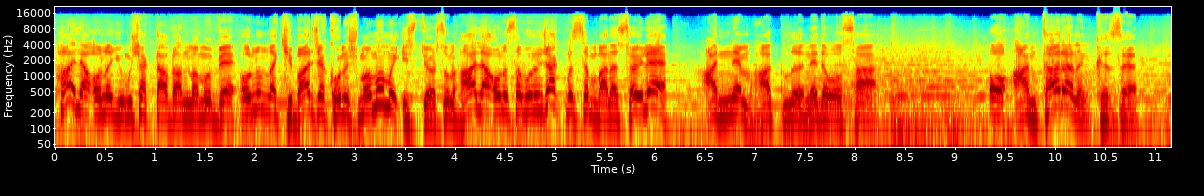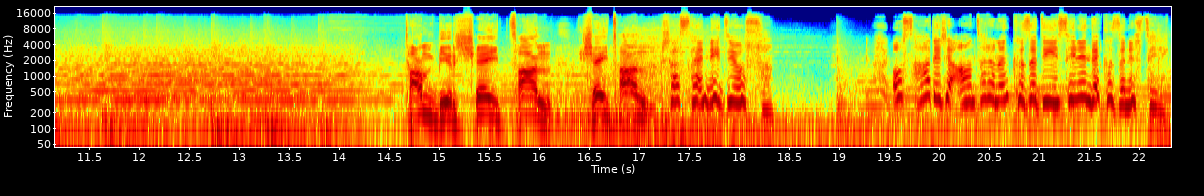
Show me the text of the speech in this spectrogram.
Hala ona yumuşak davranmamı ve onunla kibarca konuşmamı mı istiyorsun? Hala onu savunacak mısın bana? Söyle. Annem haklı ne de olsa. O Antara'nın kızı. Tam bir şeytan. Şeytan. Akşa sen ne diyorsun? O sadece Antara'nın kızı değil, senin de kızın üstelik.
